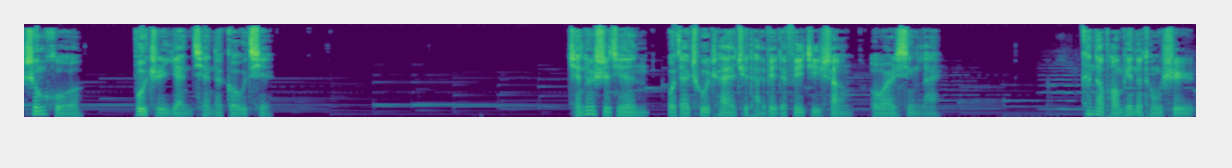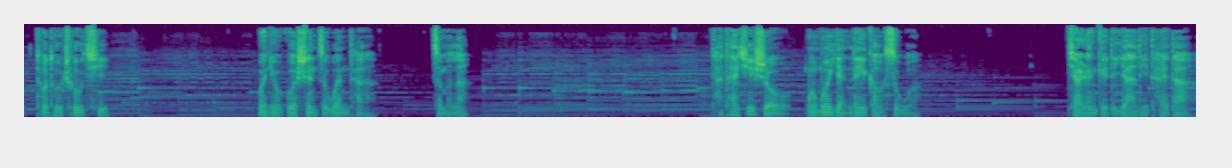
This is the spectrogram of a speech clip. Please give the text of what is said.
生活不止眼前的苟且。前段时间，我在出差去台北的飞机上，偶尔醒来，看到旁边的同事偷偷抽泣。我扭过身子问他：“怎么了？”他抬起手抹抹眼泪，告诉我：“家人给的压力太大，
